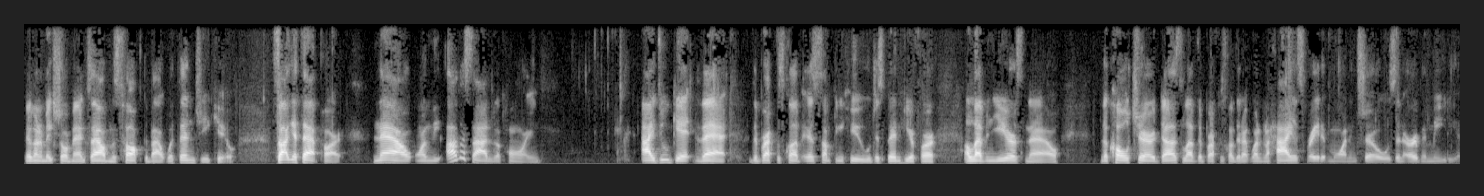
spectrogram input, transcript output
They're going to make sure Meg's album is talked about within GQ. So I get that part. Now, on the other side of the coin, I do get that the Breakfast Club is something huge. It's been here for 11 years now the culture does love the Breakfast Club. They're one of the highest rated morning shows in urban media.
